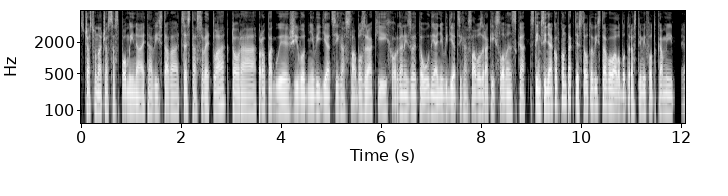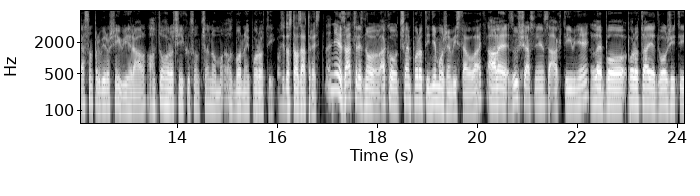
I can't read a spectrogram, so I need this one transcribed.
Z času na čas sa spomína aj tá výstava Cesta svetla, ktorá propaguje život nevidiacich a slabozrakých, organizuje to Únia nevidiacich a slabozrakých Slovenska. S tým si nejako v kontakte s touto výstavou alebo teraz s tými fotkami? Ja som prvý ročník vyhral a od toho ročníku som členom odbornej poroty. To si dostal za trest? Nie za trest, no ako člen poroty nemôžem vystavovať, ale zúčastňujem sa aktívne, lebo porota je dôležitý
